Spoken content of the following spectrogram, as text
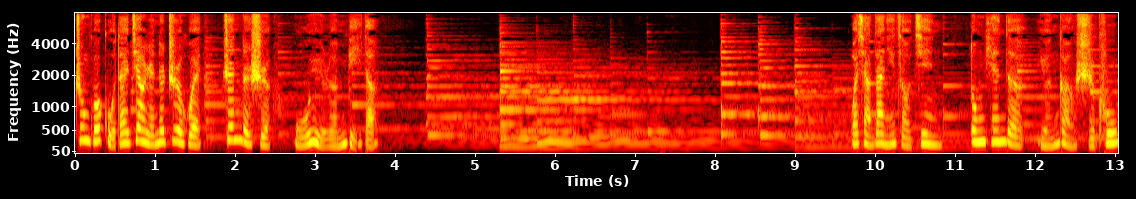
中国古代匠人的智慧真的是无与伦比的。我想带你走进冬天的云冈石窟。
